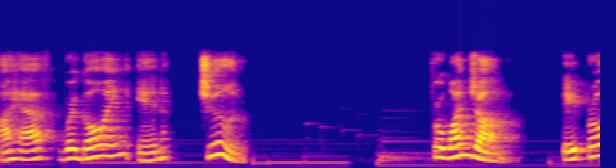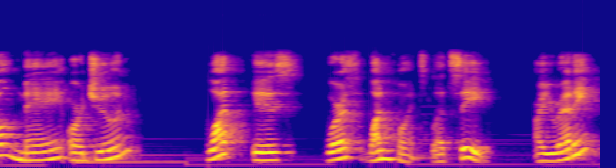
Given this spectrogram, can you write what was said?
I have, we're going in June. For one job, April, May, or June, what is worth one point? Let's see. Are you ready?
